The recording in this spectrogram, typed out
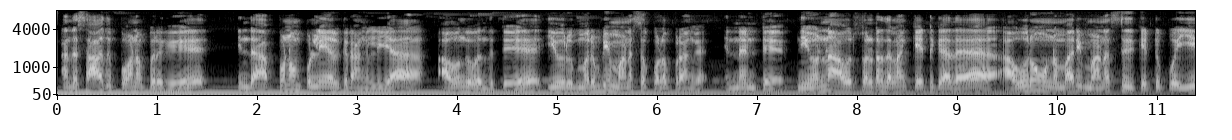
அந்த சாது போன பிறகு இந்த அப்பனும் பிள்ளையும் இருக்கிறாங்க இல்லையா? அவங்க வந்துட்டு இவர் மறுபடியும் மனசை குழப்புறாங்க. என்னன்ட்டு? நீ ஒன்றும் அவர் சொல்கிறதெல்லாம் கேட்டுக்காத. அவரும் உன்ன மாதிரி மனசு கெட்டு போய்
